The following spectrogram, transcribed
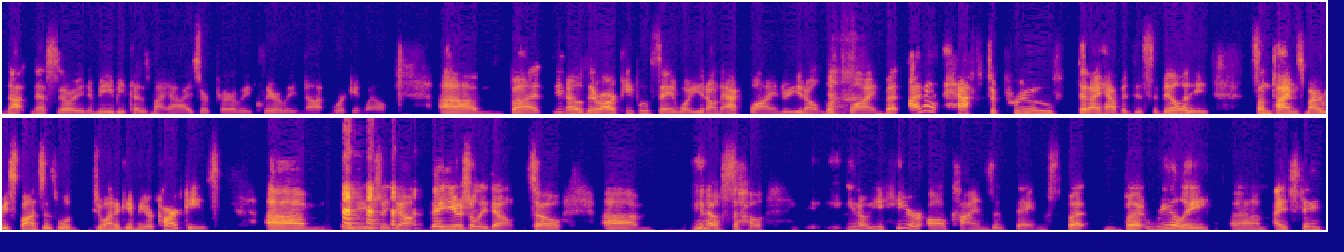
not necessarily to me because my eyes are fairly clearly not working well. Um, but, you know, there are people who say, well, you don't act blind or you don't look blind, but I don't have to prove that I have a disability. Sometimes my response is, well, do you want to give me your car keys? Um, they usually don't. They usually don't. So, um, you know, so you know, you hear all kinds of things, but but really, um, I think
